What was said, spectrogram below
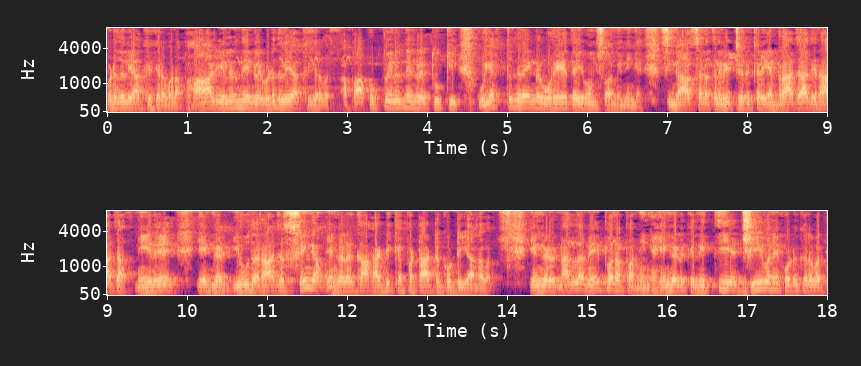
விடுதலையாக்குகிறவர் அப்பா. ஆளியிலிருந்து எங்களை விடுதலையாக்குகிறவர். அப்பா குப்பையிலிருந்து எங்களை தூக்கி உயர்த்துகிற எங்கள் ஒரே தெய்வம் சுவாமி நீங்க. சிங்காசனத்தில் வீற்றிருக்கிற என் ராஜாதி ராஜா நீரே எங்கள் யூத ராஜ சிங்கம் எங்களுக்காக அடிக்கப்பட்ட ஆட்டுக்குட்டியானவர். எங்கள் நல்ல மேய்ப்பர் அப்பா நீங்க. எங்களுக்கு நித்திய ஜீவனை கொடுக்கிறவர்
